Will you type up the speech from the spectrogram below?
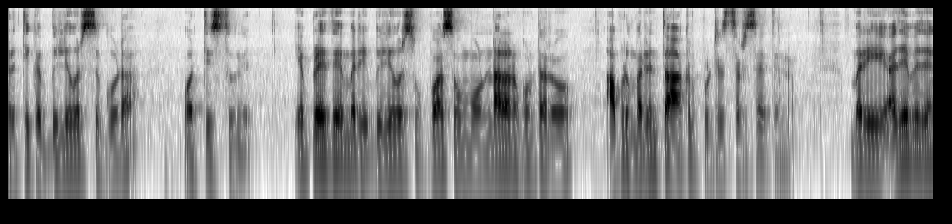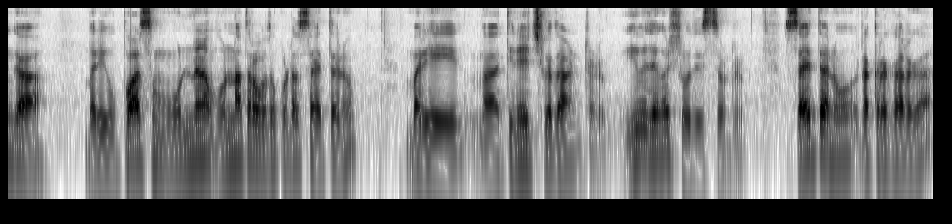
ప్రతి ఒక్క బిలీవర్స్కి కూడా వర్తిస్తుంది. ఎప్పుడైతే మరి బిలీవర్స్ ఉపవాసం ఉండాలనుకుంటారో అప్పుడు మరింత ఆకలి పుట్టిస్తారు సైతాను. మరి అదేవిధంగా మరి ఉపవాసం ఉన్న ఉన్న తర్వాత కూడా సైతాను మరి తినేయచ్చు కదా అంటాడు. ఈ విధంగా శోధిస్తూ ఉంటాడు సైతాను రకరకాలుగా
